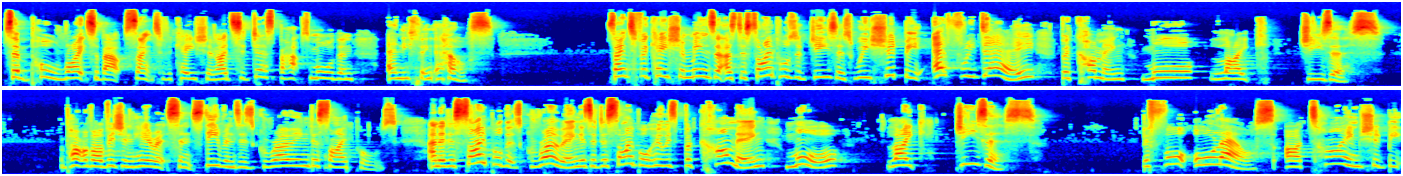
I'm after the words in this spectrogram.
St. Paul writes about sanctification, I'd suggest perhaps more than anything else. Sanctification means that as disciples of Jesus, we should be every day becoming more like Jesus. And part of our vision here at St. Stephen's is growing disciples. And a disciple that's growing is a disciple who is becoming more like Jesus. Before all else, our time should be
